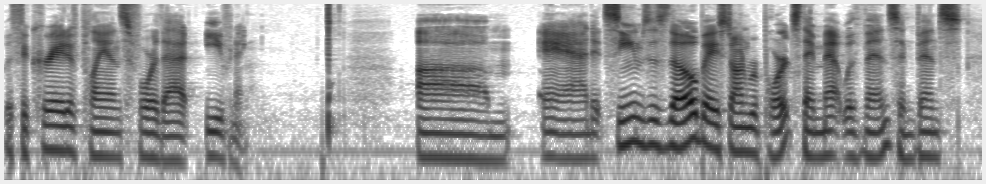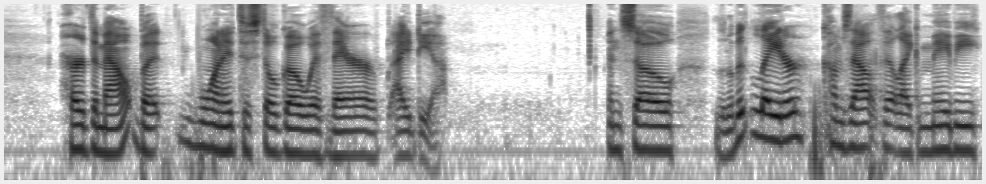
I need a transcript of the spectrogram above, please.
with the creative plans for that evening. Um, and it seems as though, based on reports, they met with Vince and Vince heard them out, but wanted to still go with their idea. And so a little bit later comes out that, like, maybe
